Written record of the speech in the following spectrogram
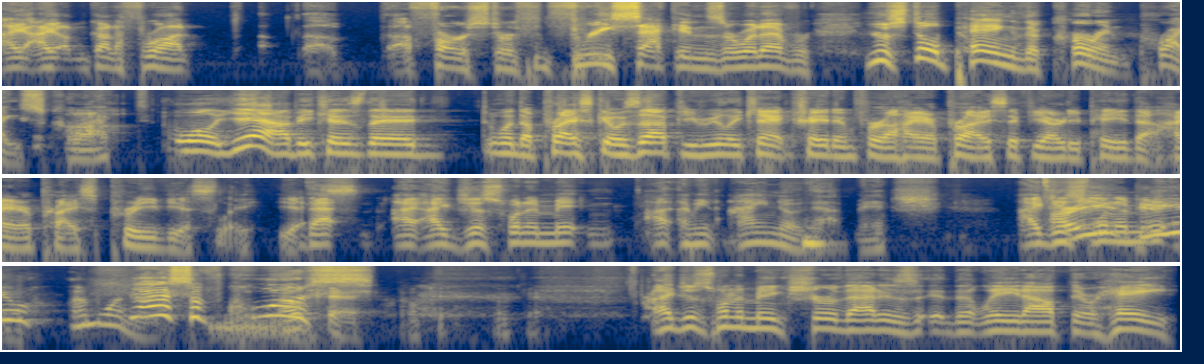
I, I got to throw out a, a, first or th- three seconds or whatever. You're still paying the current price, uh, correct? Well, yeah, because they when the price goes up, you really can't trade him for a higher price if you already paid that higher price previously. Yes. That I, I just want to admit. I, I, mean, I know that, Mitch. I just want to. Do you? I'm wondering. Yes, of course. Okay. Okay. Okay. I just want to make sure that is that laid out there. Hey,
